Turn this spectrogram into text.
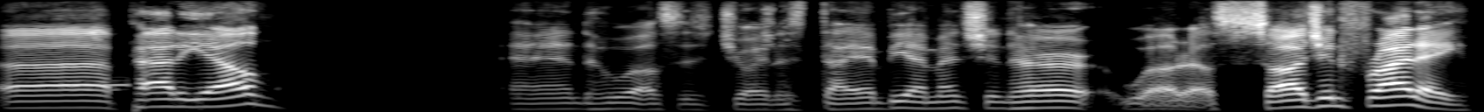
Uh, Patty L. And who else is joining us? Diane B. I mentioned her. What else? Sergeant Friday.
